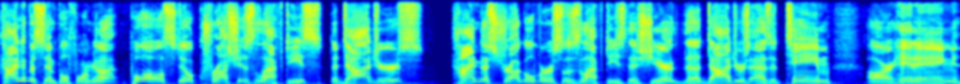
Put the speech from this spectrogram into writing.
kind of a simple formula. Pujols still crushes lefties. The Dodgers kind of struggle versus lefties this year. The Dodgers as a team are hitting.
